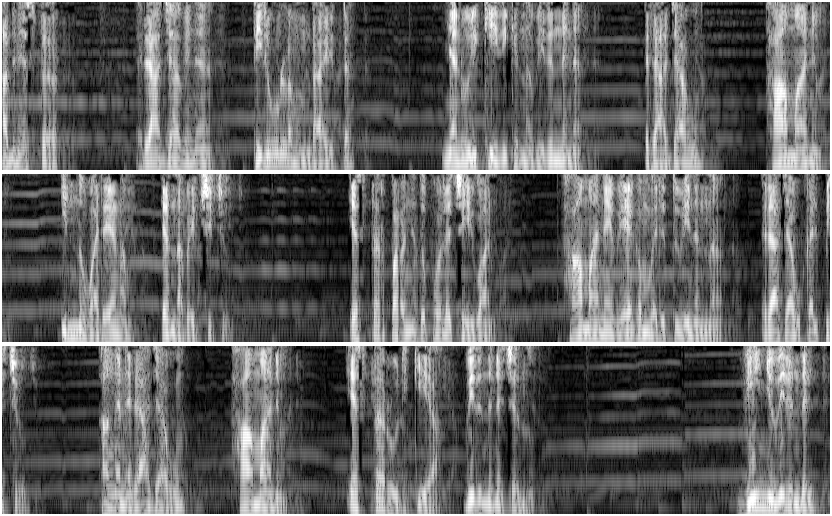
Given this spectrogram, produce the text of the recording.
അതിനെസ്തർ രാജാവിന് തിരുവുള്ളമുണ്ടായിട്ട് ഞാൻ ഒരുക്കിയിരിക്കുന്ന വിരുന്നിന് രാജാവും ഹാമാനും ഇന്നു വരേണം എന്നപേക്ഷിച്ചു. എസ്തർ പറഞ്ഞതുപോലെ ചെയ്യുവാൻ ഹാമാനെ വേഗം വരുത്തുവിനെന്ന് രാജാവ് കൽപ്പിച്ചു. അങ്ങനെ രാജാവും ഹാമാനും എസ്തർ ഒരുക്കിയ വിരുന്നിന് ചെന്നു. വീഞ്ഞുവിരുന്നിൽ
